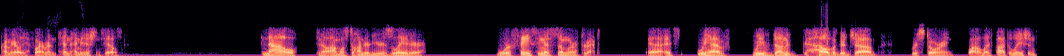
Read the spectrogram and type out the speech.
primarily firearm and, and ammunition sales now, you know, almost 100 years later, we're facing a similar threat. Uh, it's we have we've done a hell of a good job restoring wildlife populations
